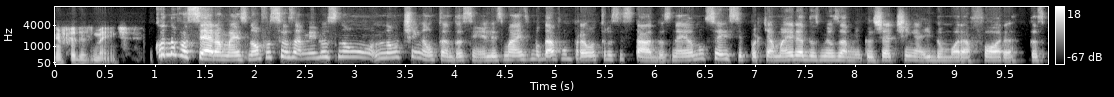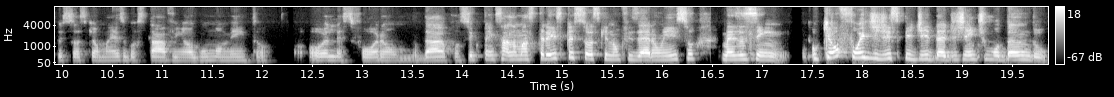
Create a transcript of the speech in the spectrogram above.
infelizmente. Quando você era mais novo, seus amigos não, não tinham tanto assim, eles mais mudavam para outros estados, né? Eu não sei se porque a maioria dos meus amigos já tinha ido morar fora, das pessoas que eu mais gostava em algum momento ou eles foram mudar. Eu consigo pensar em umas três pessoas que não fizeram isso, mas assim, o que eu fui de despedida de gente mudando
